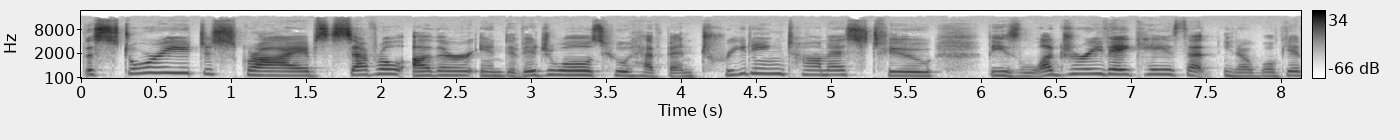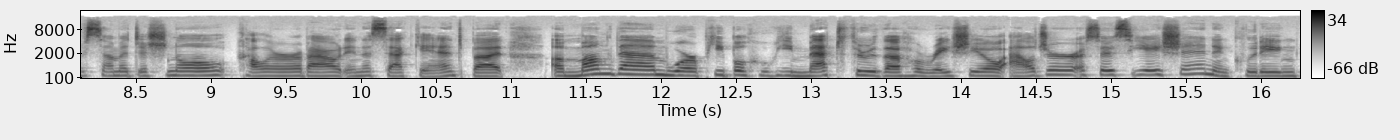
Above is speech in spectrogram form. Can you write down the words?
the story describes several other individuals who have been treating Thomas to these luxury vacays that, you know, we'll give some additional color about in a second but among them were people who he met through the Horatio Alger Association, including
